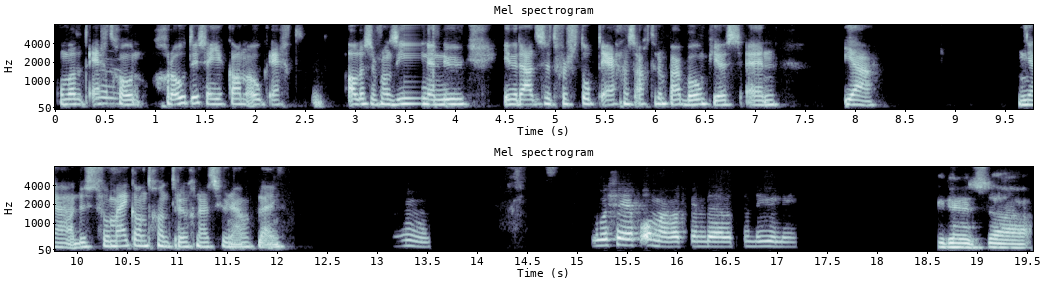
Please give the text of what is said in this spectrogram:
Omdat het echt gewoon groot is en je kan ook echt alles ervan zien. En nu inderdaad is het verstopt ergens achter een paar boompjes. En ja, ja dus voor mij kan het gewoon terug naar het Surinameplein. Hmm. Roger of Ommer, wat vinden, wat vinden jullie? Ik denk het uh,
